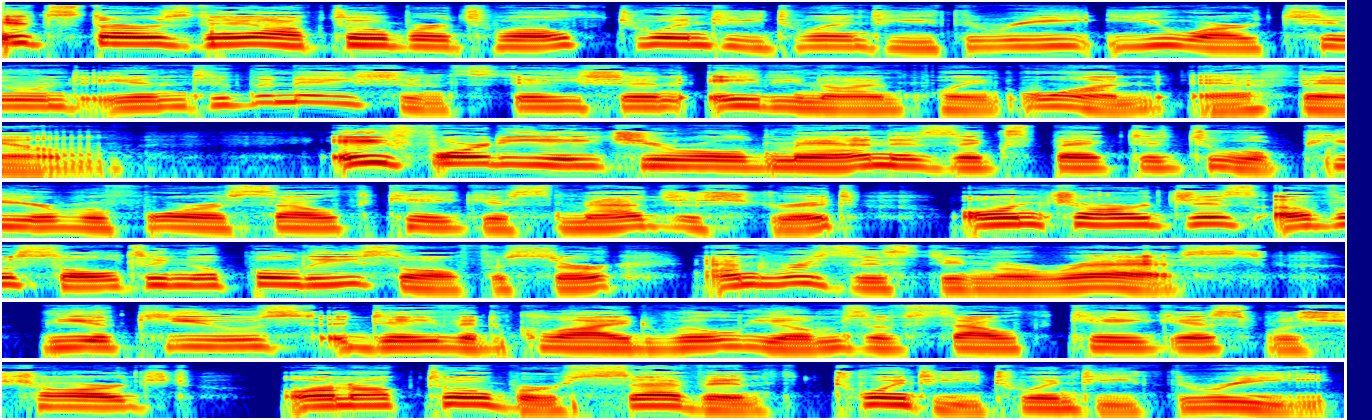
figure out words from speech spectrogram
It's Thursday, October 12th, 2023. You are tuned in to the Nation Station 89.1 FM. A 48 year old man is expected to appear before a South Caicos magistrate on charges of assaulting a police officer and resisting arrest. The accused, David Clyde Williams of South Caicos, was charged on October 7th, 2023.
